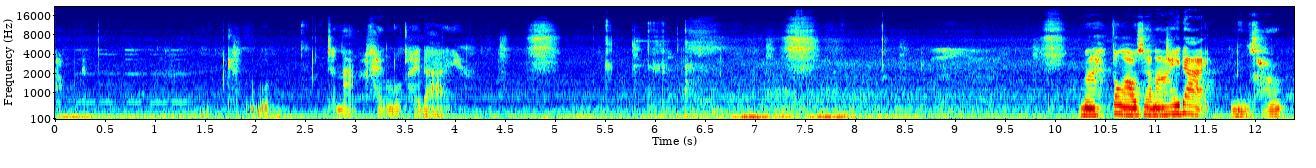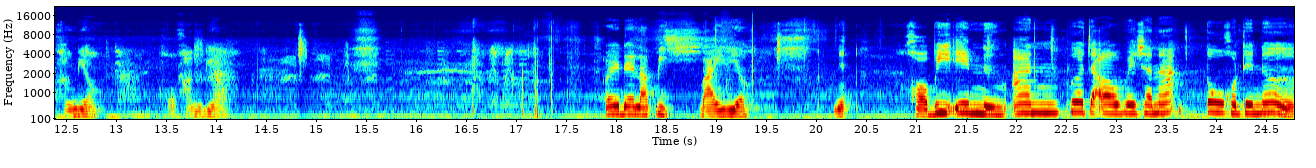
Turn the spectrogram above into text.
ทำแข่งรถชนะแข่งรถให้ได้ มาต้องเอาชนะให้ได้หนึ่งครั้งครั้งเดียว ขอครั้งเดียว เอ้ยได้รับอีกใบเดียว เนี่ย ขอ BM หนึ่งอันเพื่อจะเอาไปชนะตู้คอนเทนเนอร์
